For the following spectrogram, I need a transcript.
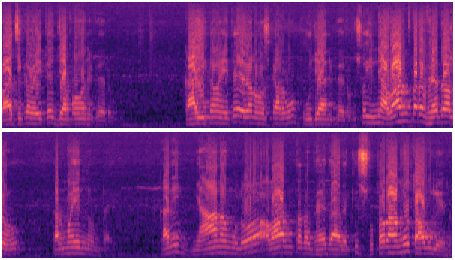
వాచికమైతే జపం అని పేరు కాయికం అయితే ఏదో నమస్కారము పూజ అని పేరు. సో ఇన్ని అవాంతర భేదాలు కర్మయందు ఉంటాయి. కానీ జ్ఞానములో అవాంతర భేదాలకి సుతరాము తావులేదు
